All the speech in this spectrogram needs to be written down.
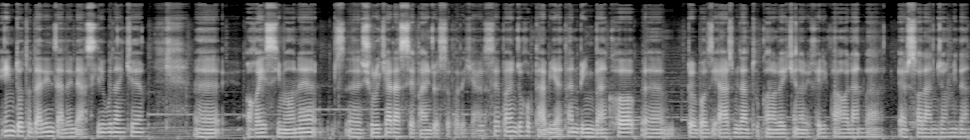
این دو تا دلیل دلیل اصلی بودن که آقای سیمونه شروع کرد از سه پنج استفاده کرد سه پنج خب طبیعتا بینگ بنک ها به بازی ارز میدن تو کانال های کناری خیلی فعالن و ارسال انجام میدن.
